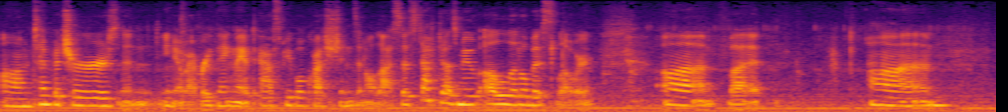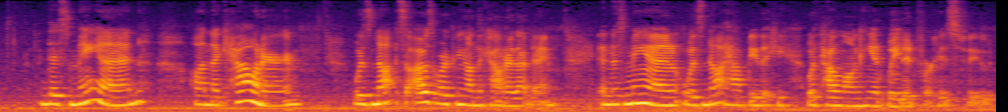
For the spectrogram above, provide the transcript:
um, temperatures and, you know, everything. They have to ask people questions and all that. So stuff does move a little bit slower. Um, but um, this man on the counter was not, so I was working on the counter that day and this man was not happy that he, with how long he had waited for his food.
